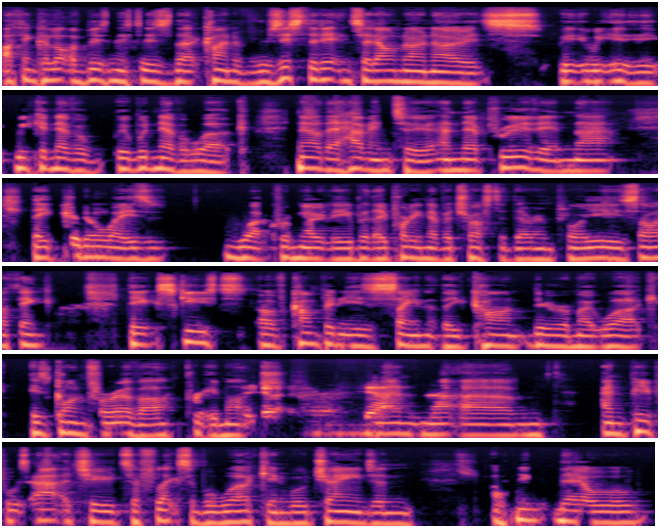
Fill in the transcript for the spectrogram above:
I think a lot of businesses that kind of resisted it and said, "Oh no, no, it's we, we, we could never, it would never work." Now they're having to, and they're proving that they could always work remotely, but they probably never trusted their employees. So I think the excuse of companies saying that they can't do remote work is gone forever, pretty much. Yeah. Yeah. And um, and people's attitude to flexible working will change, and I think they will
